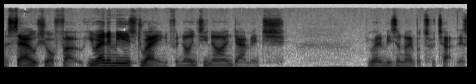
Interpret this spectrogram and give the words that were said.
assails your foe. Your enemy is drained for 99 damage. Your enemy is unable to attack this.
